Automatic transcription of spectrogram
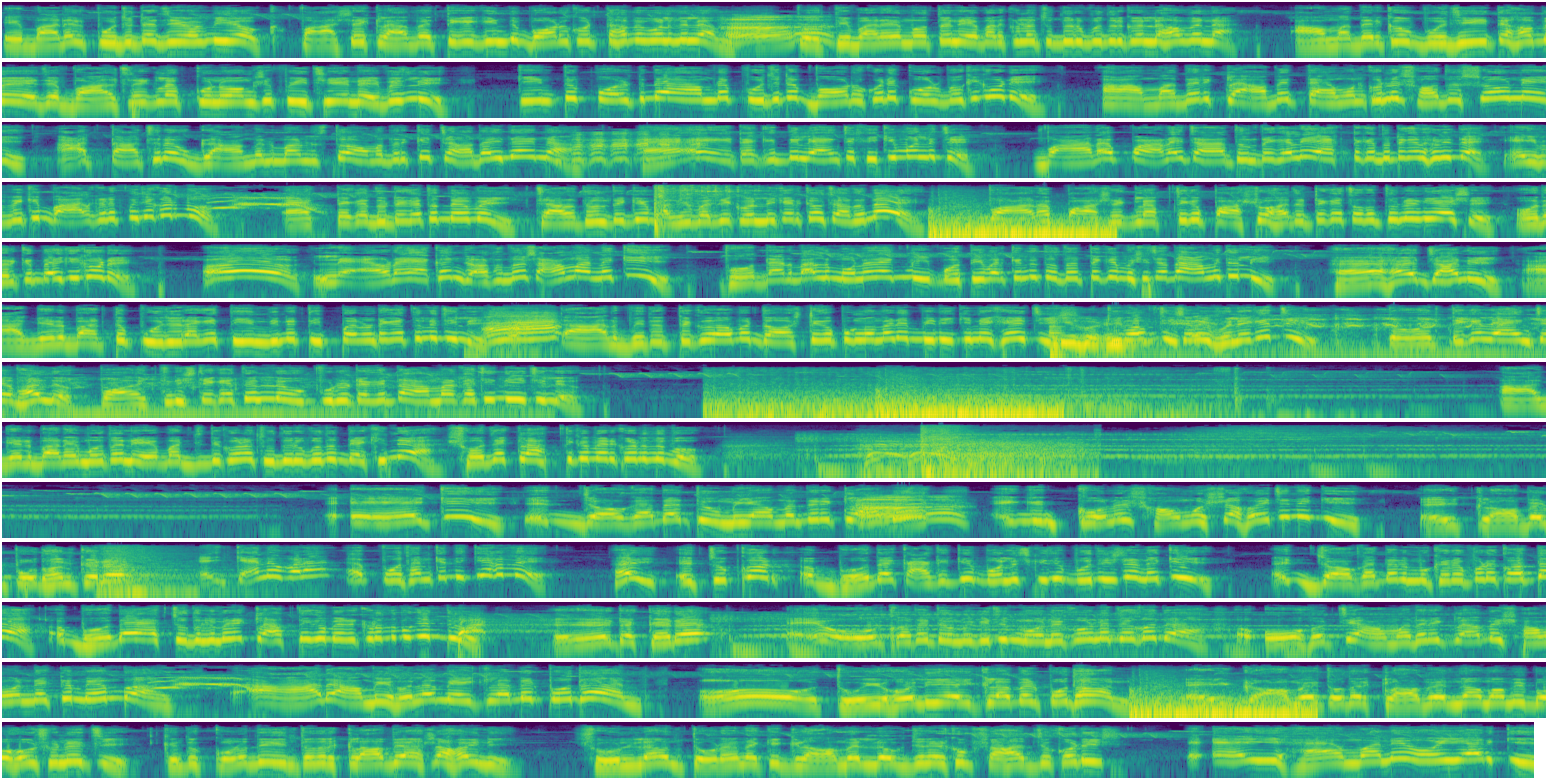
এবারের পুজোটা যেভাবেই হোক পাশে ক্লাবের থেকে কিন্তু বড় করতে হবে বলে দিলাম। প্রতিবারের মতন এবার কোনো চুদুর বুদুর করলে হবে না। আমাদেরকেও বুঝিয়ে দিতে হবে যে বালসের ক্লাব কোনো অংশে পিছিয়ে নেই বুঝলি? কিন্তু পল্টুদা আমরা পুজোটা বড় করে করব কি করে? আমাদের ক্লাবে তেমন কোনো সদস্যও নেই। আর তাছাড়াও গ্রামের মানুষ তো আমাদেরকে চাঁদাই দেয় না। হ্যাঁ এটা কিন্তু ল্যাংচা ঠিকই বলেছে। বারা পাড়ায় চাঁদা তুলতে গেলে এক টাকা দু টাকা ধরে দেয়। এইভাবে কি বাল করে পুজো করব? এক টাকা দু টাকা তো দেবেই। চাঁদা তুলতে গিয়ে বাজি বাজি করলে কি আর কেউ চাঁদা দেয়? বারা পাশের ক্লাব থেকে পাঁচশো হাজার টাকা চাঁদা তুলে নিয়ে আসে। ওদেরকে দেয় কি করে? ও ল্যাওড়া এখন যত দোষ আমার নাকি? ভোদার বাল মনে রাখবি প্রতিবার কিন্তু তোদের থেকে বেশি চাঁদা আমি তুলি। হ্যাঁ হ্যাঁ জানি। আগের বার তো পুজোর আগে তিন দিনে তিপ্পান্ন টাকা তুলেছিলি। তার ভিতর থেকেও আবার দশ টাকা পোঙা মেরে বিড়ি কিনে খেয়েছি কি ভাবছিস আমি ভুলে গেছি? তোর থেকে ল্যাংচা ভালো পঁয়ত্রিশ টাকা তুললেও পুরো টাকাটা আমার কাছে দিয়েছিল। আগের বারের মতন এবার যদি কোনো চুদুর বুদুর দেখি না সোজা ক্লাব থেকে বের করে দেবো। এ কি? জগাদা তুমি আমাদের ক্লাবে এ, কোনো সমস্যা হয়েছে নাকি? এই ক্লাবের প্রধান কে রে? এই কেন বাড়া? প্রধানকে দিতে হবে? এই এ চুপ কর। ভোদা কাকে কি বলিস কিছু বুঝিস না নাকি? এই জগাদার মুখের উপরে কথা? ভোদা এক চোদন মেরে ক্লাব থেকে বের করে দেবো কিন্তু। এটা কে রে এই ওর কথা তুমি কিছু মনে করো না জগদা। ও হচ্ছে আমাদের এই ক্লাবের সামান্য একটা মেম্বার আর আমি হলাম এই ক্লাবের প্রধান। ও তুই হলি এই ক্লাবের প্রধান। এই গ্রামে তোদের ক্লাবের নাম আমি বহু শুনেছি কিন্তু কোনোদিন তোদের ক্লাবে আসা হয়নি। শুনলাম তোরা নাকি গ্রামের লোকজনের খুব সাহায্য করিস। এই হ্যাঁ মানে ওই আর কি।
